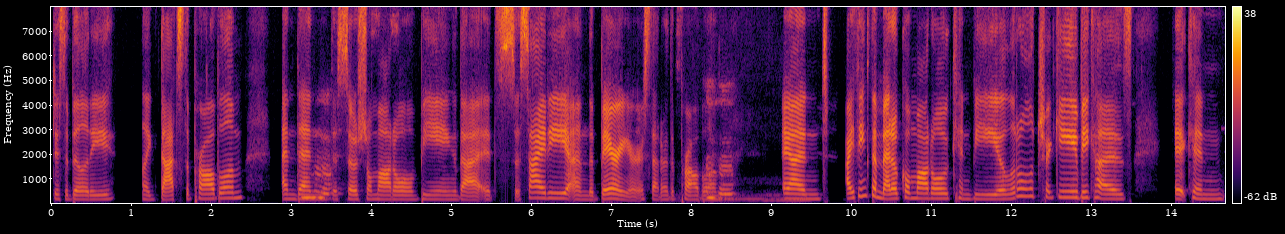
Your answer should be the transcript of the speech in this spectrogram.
disability, like that's the problem and then mm-hmm. the social model being that it's society and the barriers that are the problem mm-hmm. and i think the medical model can be a little tricky because it can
